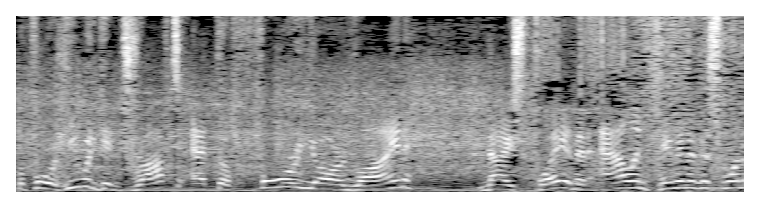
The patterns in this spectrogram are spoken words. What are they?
before he would get dropped at the four-yard line. Nice play. And then Allen came into this one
